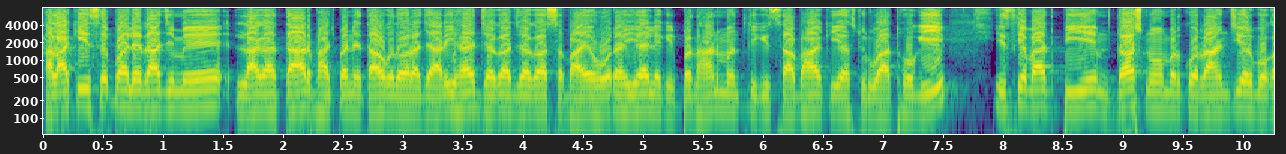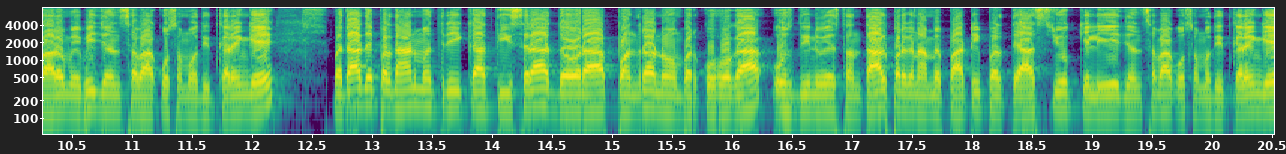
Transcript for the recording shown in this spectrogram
हालाँकि इससे पहले राज्य में लगातार भाजपा नेताओं का दौरा जारी है। जगह जगह सभाएँ हो रही है, लेकिन प्रधानमंत्री की सभा की यह शुरुआत होगी। इसके बाद पीएम 10 नवंबर को रांची और बोकारो में भी जनसभा को संबोधित करेंगे। बता दें, प्रधानमंत्री का तीसरा दौरा 15 नवंबर को होगा। उस दिन वे संताल परगना में पार्टी प्रत्याशियों के लिए जनसभा को संबोधित करेंगे।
